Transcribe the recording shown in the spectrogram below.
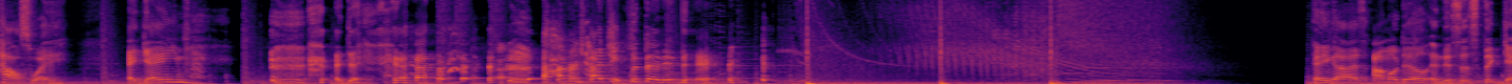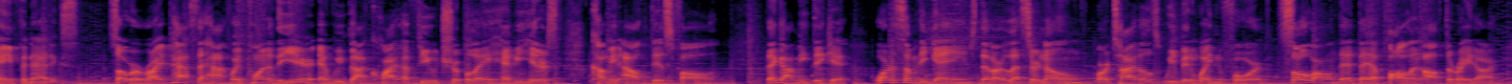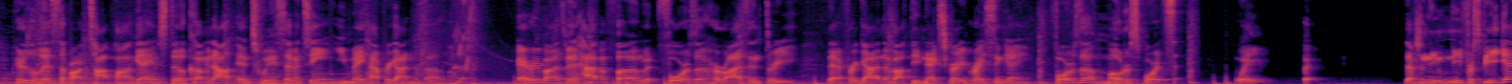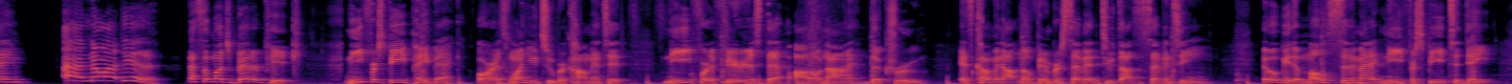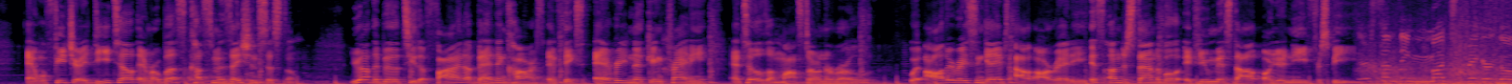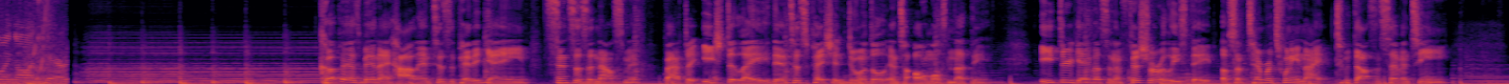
Houseway, a game. a game. I forgot you put that in there. Hey guys, I'm Odell and this is the Game Fanatics. So we're right past the halfway point of the year and we've got quite a few AAA heavy hitters coming out this fall. That got me thinking, what are some of the games that are lesser known or titles we've been waiting for so long that they have fallen off the radar? Here's a list of our top 5 games still coming out in 2017 you may have forgotten about. Everybody's been having fun with Forza Horizon 3. They've forgotten about the next great racing game, Forza Motorsports. Wait, wait, there's a new Need for Speed game? I had no idea. That's a much better pick. Need for Speed Payback, or as one YouTuber commented, Need for the Furious Theft Auto 9 The Crew. It's coming out November 7, 2017. It will be the most cinematic Need for Speed to date, and will feature a detailed and robust customization system. You have the ability to find abandoned cars and fix every nook and cranny until there's a monster on the road. With all the racing games out already, it's understandable if you missed out on your need for speed. There's something much bigger going on here. Cuphead has been a highly anticipated game since its announcement, but after each delay, the anticipation dwindled into almost nothing. E3 gave us an official release date of September 29, 2017,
